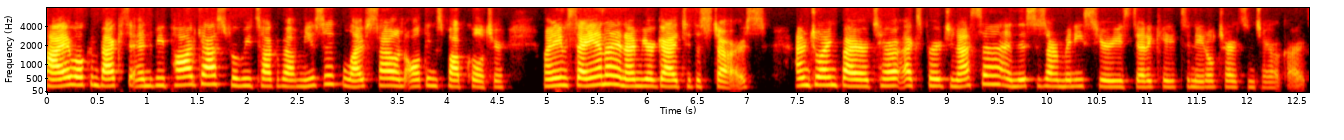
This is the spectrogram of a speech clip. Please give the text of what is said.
Hi, welcome back to NV Podcast, where we talk about music, lifestyle, and all things pop culture. My name is Diana, and I'm your guide to the stars. I'm joined by our tarot expert, Janessa, and this is our mini series dedicated to natal charts and tarot cards.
